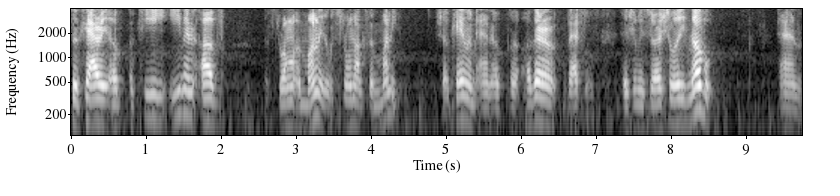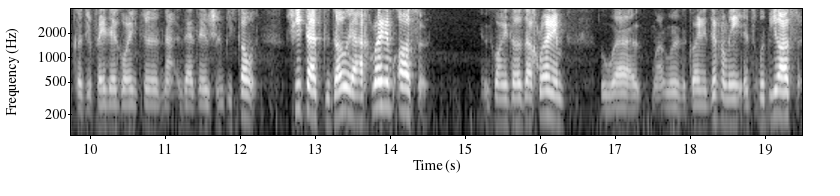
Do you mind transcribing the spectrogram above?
to carry a, a, key, even of strong money, of strong marks of money, shalkelim, and of uh, other vessels. They should be socially and because you're afraid they're going to not, that they shouldn't be stolen. Shitas gedolia achronim also. According to those achronim who uh, to go differently, it would be aser.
